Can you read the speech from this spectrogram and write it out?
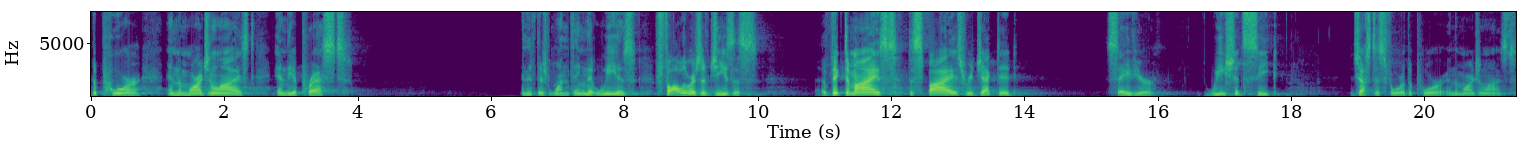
the poor and the marginalized and the oppressed. And if there's one thing that we as followers of Jesus victimized, despised, rejected Savior, we should seek justice for the poor and the marginalized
